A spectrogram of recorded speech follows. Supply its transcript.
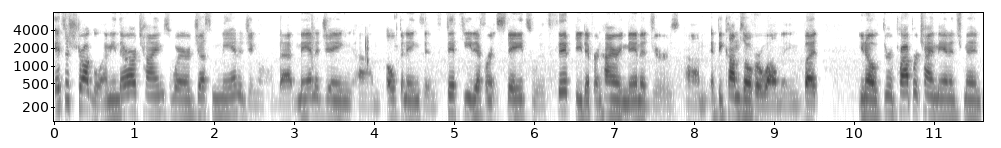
it's a struggle. I mean, there are times where just managing all of that, managing um, openings in 50 different states with 50 different hiring managers, um, it becomes overwhelming. But, you know, through proper time management,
